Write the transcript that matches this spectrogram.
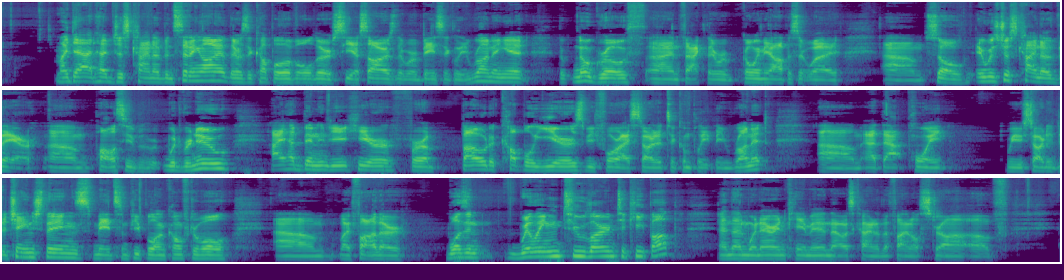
my dad had just kind of been sitting on it. There was a couple of older CSRs that were basically running it, no growth. Uh, in fact, they were going the opposite way. Um, so it was just kind of there. Um, policies would renew. I had been here for a about a couple years before I started to completely run it. Um, at that point, we started to change things, made some people uncomfortable. Um, my father wasn't willing to learn to keep up. And then when Erin came in, that was kind of the final straw of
